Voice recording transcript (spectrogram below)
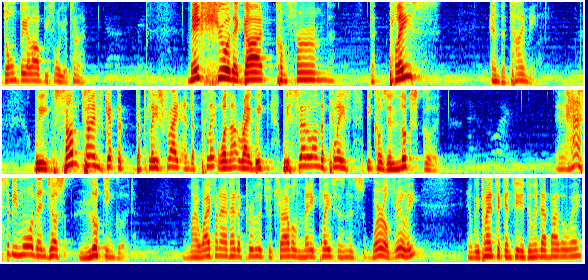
Don't bail out before your time. Make sure that God confirmed the place and the timing. We sometimes get the, the place right and the place, well, not right. We, we settle on the place because it looks good. And it has to be more than just looking good. My wife and I have had the privilege to travel in many places in this world, really. And we plan to continue doing that, by the way.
